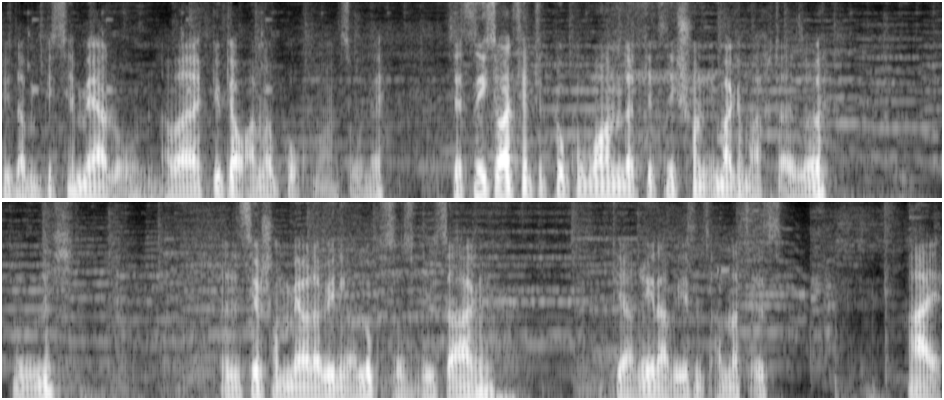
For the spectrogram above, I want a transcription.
da ein bisschen mehr lohnen aber es gibt ja auch andere Pokémon so ne? ist jetzt nicht so als hätte Pokémon das jetzt nicht schon immer gemacht also, also nicht das ist hier schon mehr oder weniger Luxus würde ich sagen die Arena wesentlich anders ist Hi.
